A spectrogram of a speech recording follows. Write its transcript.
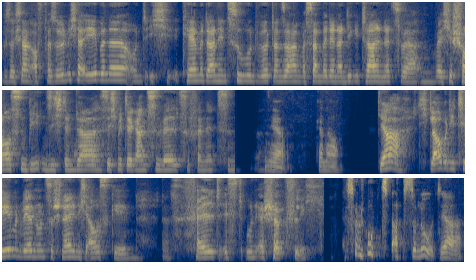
wie soll ich sagen, auf persönlicher Ebene und ich käme dann hinzu und würde dann sagen, was haben wir denn an digitalen Netzwerken? Welche Chancen bieten sich denn da, sich mit der ganzen Welt zu vernetzen? Ja, genau. Ja, ich glaube, die Themen werden uns so schnell nicht ausgehen. Das Feld ist unerschöpflich. Absolut, absolut, ja.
